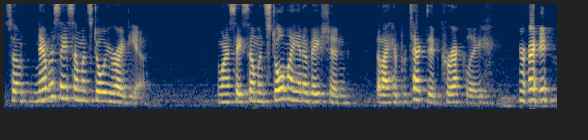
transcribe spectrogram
So never say someone stole your idea. You want to say someone stole my innovation that I had protected correctly, right?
